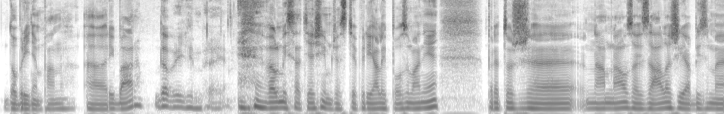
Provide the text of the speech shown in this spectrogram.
Dobrý deň, pán uh, Rybár. Dobrý deň, prajem. Veľmi sa teším, že ste prijali pozvanie, pretože nám naozaj záleží, aby sme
